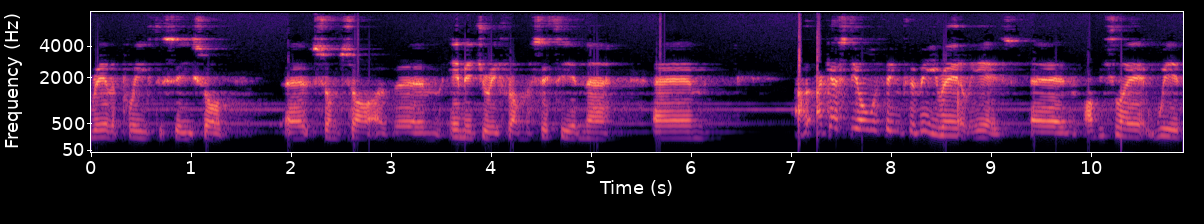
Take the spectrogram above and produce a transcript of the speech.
really pleased to see some uh, some sort of um, imagery from the city in there. Um, I, I guess the only thing for me really is um, obviously with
